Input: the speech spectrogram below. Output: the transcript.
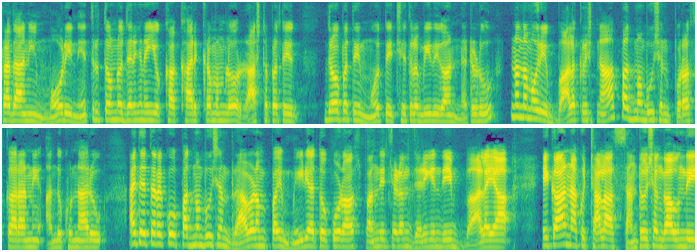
ప్రధాని మోడీ నేతృత్వంలో జరిగిన ఈ యొక్క కార్యక్రమంలో రాష్ట్రపతి ద్రౌపది మూర్తి చేతుల మీదుగా నటుడు నందమూరి బాలకృష్ణ పద్మభూషణ్ పురస్కారాన్ని అందుకున్నారు. అయితే తనకు పద్మభూషణ్ రావడంపై మీడియాతో కూడా స్పందించడం జరిగింది బాలయ్య. ఇక నాకు చాలా సంతోషంగా ఉంది.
